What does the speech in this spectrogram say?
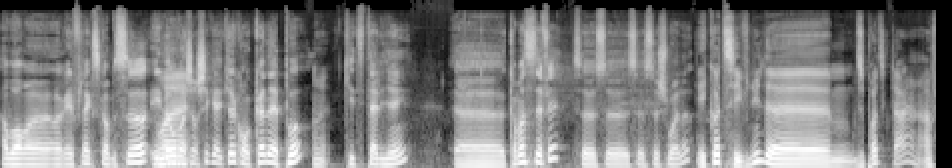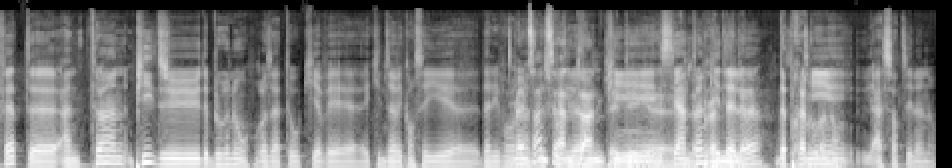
avoir un, un réflexe comme ça. Et là, on va chercher quelqu'un qu'on connaît pas, Ouais. qui est italien. Euh, comment ça s'est fait, ce, ce- ce- ce choix-là? Écoute, c'est venu de, du producteur, en fait, euh, Anton, puis du, de Bruno Rosato, qui, avait, euh, qui nous avait conseillé euh, d'aller voir. Mais il me de semble ce que c'est. Anton qui euh, C'est le Anton qui était là, le premier à sortir le nom.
